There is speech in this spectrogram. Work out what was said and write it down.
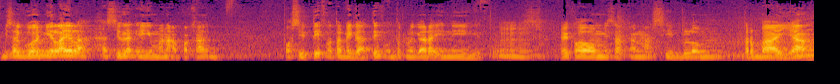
bisa gua nilai lah hasilnya kayak gimana apakah positif atau negatif untuk negara ini gitu. Mm. tapi kalau misalkan masih belum terbayang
